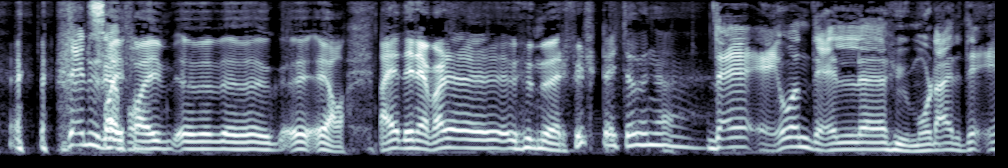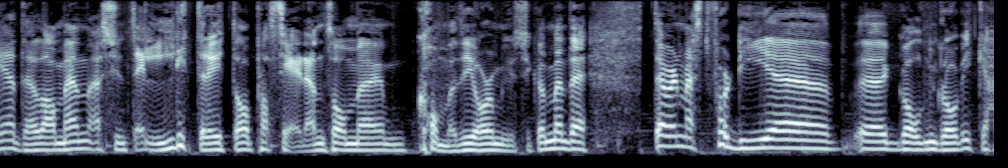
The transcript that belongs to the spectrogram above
Det lurer jeg på. Sci-fi Ja. Nei, den er vel humørfylt, er ikke den? Det er jo en del humor der, det er det da, men jeg syns det er litt drøyt å plassere den som comedy or musical. Men det, det er vel mest fordi Golden Globe ikke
